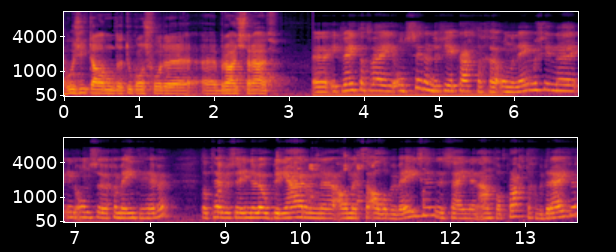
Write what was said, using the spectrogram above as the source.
hoe ziet dan de toekomst voor de branche eruit? Uh, ik weet dat wij ontzettende veerkrachtige ondernemers in, in onze gemeente hebben. Dat hebben ze in de loop der jaren al met z'n allen bewezen. Er zijn een aantal prachtige bedrijven.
